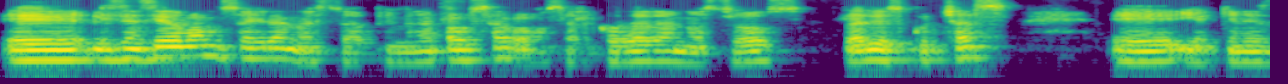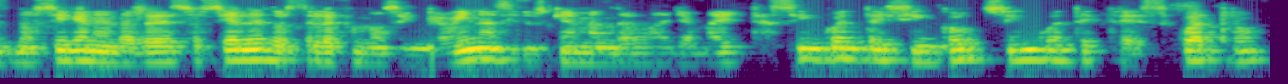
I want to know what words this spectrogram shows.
Eh, licenciado, vamos a ir a nuestra primera pausa. Vamos a recordar a nuestros radioescuchas eh, y a quienes nos siguen en las redes sociales, los teléfonos en cabina, si nos quieren mandar una llamadita 55 53 4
